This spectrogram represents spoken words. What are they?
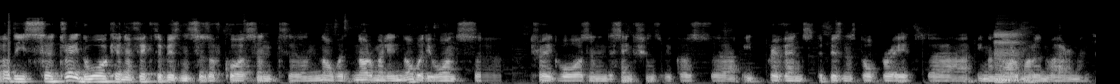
Well, this uh, trade war can affect the businesses, of course, and uh, normally nobody wants uh, trade wars and the sanctions because uh, it prevents the business to operate uh, in a mm. normal environment.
